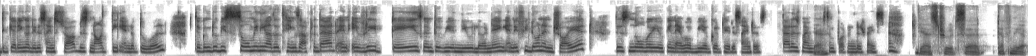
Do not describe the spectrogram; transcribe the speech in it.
Getting a data science job is not the end of the world. There are going to be so many other things after that, and every day is going to be a new learning. And if you don't enjoy it, there's no way you can ever be a good data scientist. That is my yeah. most important advice. yeah, it's true. It's uh, definitely a,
